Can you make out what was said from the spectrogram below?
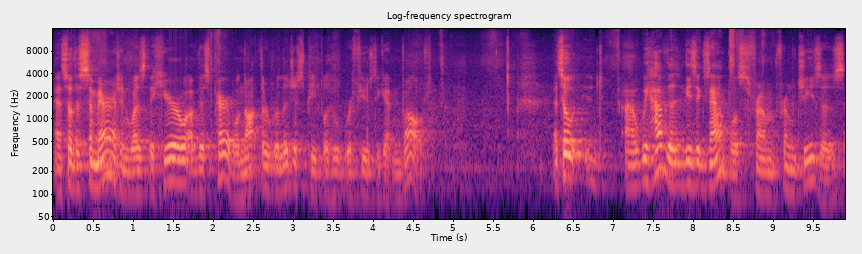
And so the Samaritan was the hero of this parable, not the religious people who refused to get involved. And so uh, we have the, these examples from, from Jesus,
